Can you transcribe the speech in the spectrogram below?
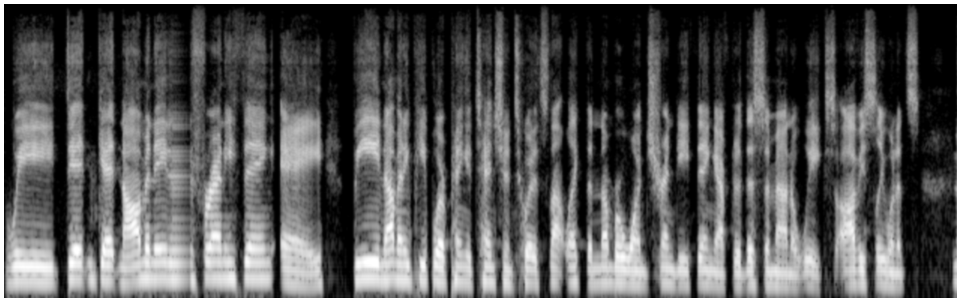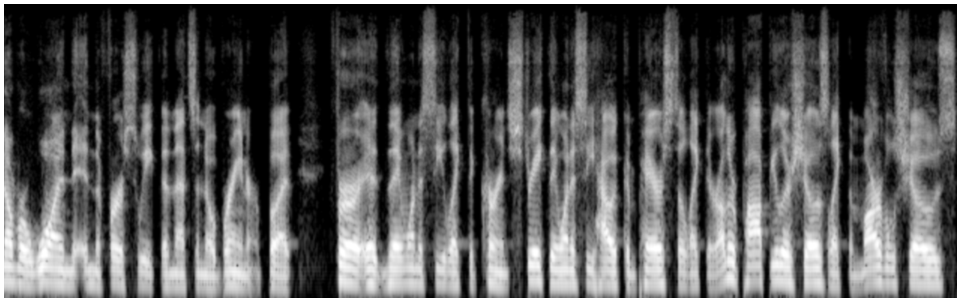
we didn't get nominated for anything. A B, not many people are paying attention to it. It's not like the number one trendy thing after this amount of weeks. Obviously, when it's number one in the first week, then that's a no brainer. But for it, they want to see like the current streak. They want to see how it compares to like their other popular shows, like the Marvel shows.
